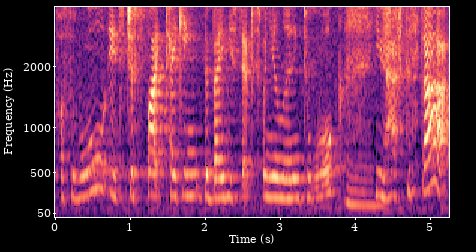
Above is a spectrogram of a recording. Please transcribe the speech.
possible. It's just like taking the baby steps when you're learning to walk. Mm. You have to start,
